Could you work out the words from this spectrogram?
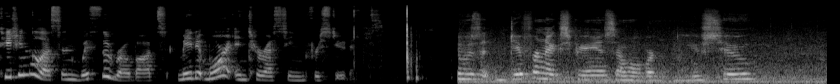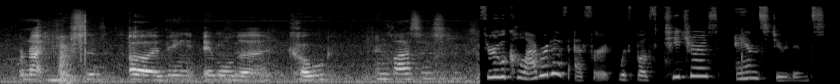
Teaching the lesson with the robots made it more interesting for students. It was a different experience than what we're used to. We're not used to uh, being able to code in classes. Through a collaborative effort with both teachers and students,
